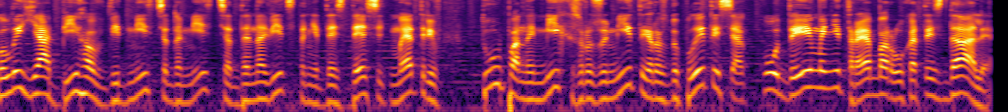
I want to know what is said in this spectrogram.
Коли я бігав від місця до місця, де на відстані десь 10 метрів, тупо не міг зрозуміти і роздуплитися, куди мені треба рухатись далі.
